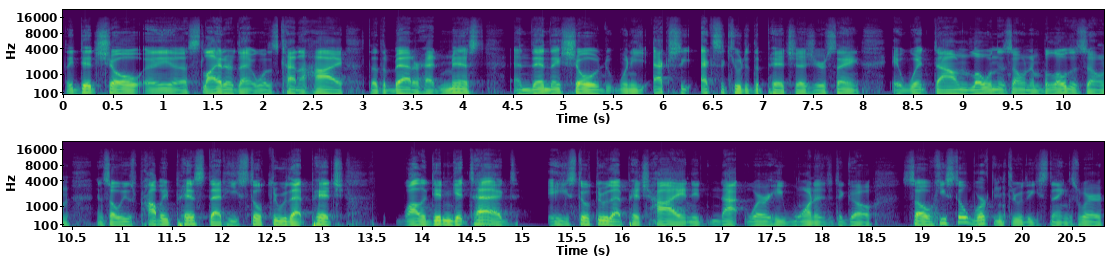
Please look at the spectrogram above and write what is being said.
They did show a, uh slider that was kind of high that the batter had missed, and then they showed when he actually executed the pitch, as you're saying, it went down low in the zone and below the zone, and so he was probably pissed that he still threw that pitch while it didn't get tagged, he still threw that pitch high and it not where he wanted it to go. So he's still working through these things where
